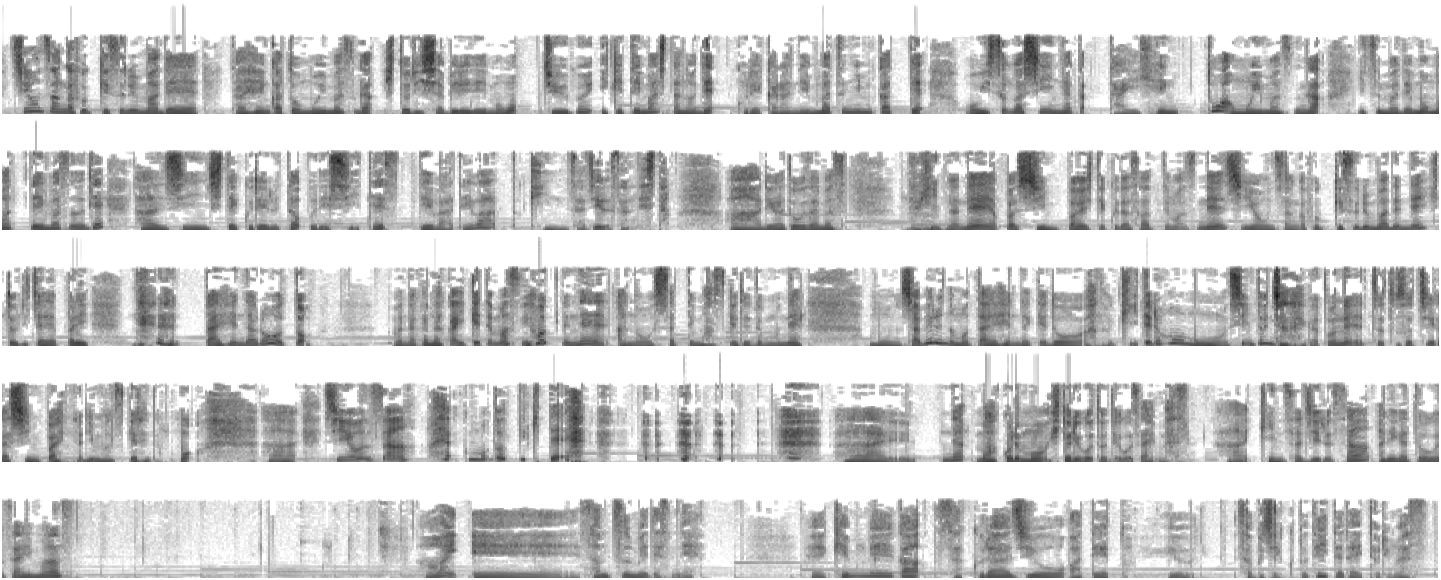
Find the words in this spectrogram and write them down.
シオンさんが復帰するまで大変かと思いますが、一人喋りでも十分いけてましたので、これから年末に向かってお忙しい中大変とは思いますが、いつまでも待っていますので、安心してくれると嬉しいです。ではでは、と金座汁さんでした。あありがとうございます。みんなね、やっぱ心配してくださってますね。シオンさんが復帰するまでね、一人じゃやっぱりね、大変だろうと。まあ、なかなかいけてますよってね、あの、おっしゃってますけれどもね、もう喋るのも大変だけど、あの、聞いてる方もしんどいんじゃないかとね、ちょっとそっちが心配になりますけれども。はい。シオンさん、早く戻ってきて。はい。ね、まあ、これも独り言でございます。はい。金沙汁さん、ありがとうございます。はい。えー、3通目ですね。えー、件名が桜塩宛てというサブジェクトでいただいております。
